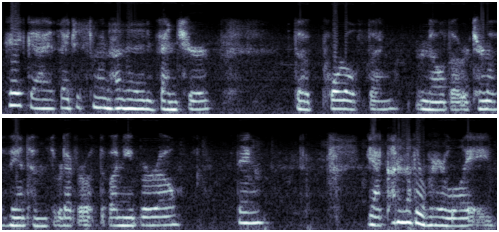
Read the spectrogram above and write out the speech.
Hey guys, I just went on an adventure. The portal thing. No, the Return of the Phantoms or whatever with the Bunny Burrow thing. Yeah, I got another rare lay.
